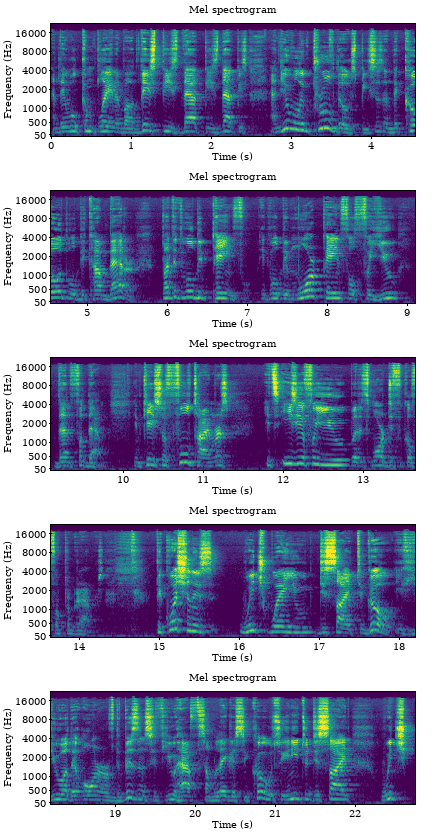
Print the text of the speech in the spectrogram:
and they will complain about this piece, that piece, that piece, and you will improve those pieces and the code will become better, but it will be painful. It will be more painful for you than for them. In case of full timers, it's easier for you, but it's more difficult for programmers. The question is which way you decide to go. If you are the owner of the business, if you have some legacy code, so you need to decide which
